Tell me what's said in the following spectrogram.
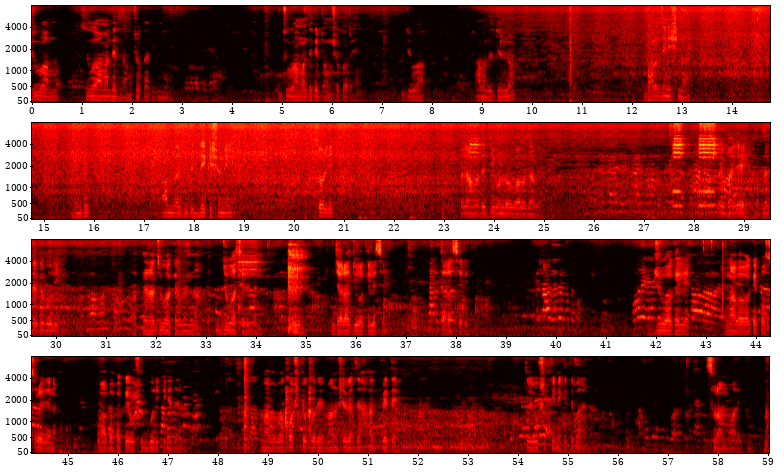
আম- জুয়া আমাদের ধ্বংসকারী জুয়া আমাদেরকে ধ্বংস করে। জুয়া আমাদের জন্য ভালো জিনিস নয়। কিন্তু আমরা যদি দেখে শুনি চলি, তাহলে আমাদের জীবনটাও ভালো যাবে। বাইরে আপনাদেরকে বলি, আপনারা জুয়া খেলবেন না, জুয়া ছেড়ে দেন। যারা জুয়া খেলেছে, তারা ছেড়ে দেন। জুয়া খেলে মা বাবাকে প্রশ্রয় দেয় না মা বাবাকে ওষুধ বড়ি কিনে দেয় না। মা বাবা কষ্ট করে মানুষের কাছে হাত পেতে তো ওষুধ কিনে খেতে পারে না। আসসালামু আলাইকুম।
